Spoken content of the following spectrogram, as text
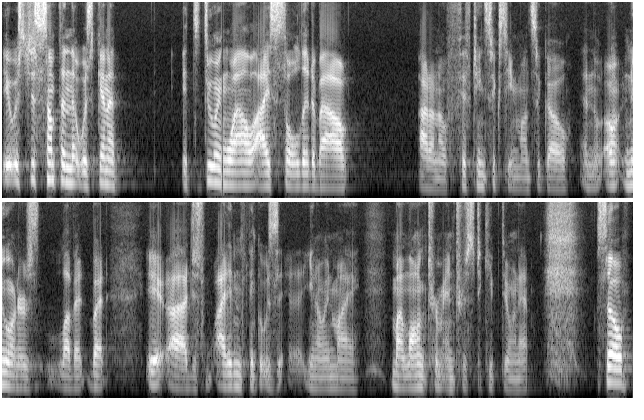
it was just something that was gonna, it's doing well. I sold it about I don't know, 15, 16 months ago, and the new owners love it. But it, uh, just I didn't think it was, you know, in my my long-term interest to keep doing it. So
